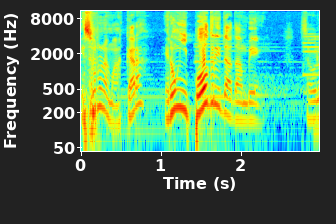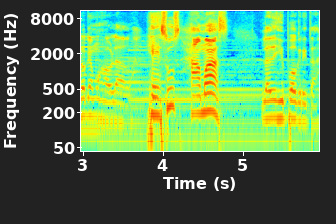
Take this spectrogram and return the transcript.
Eso era una máscara. Era un hipócrita también, según lo que hemos hablado. Jesús jamás le dijo hipócrita.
